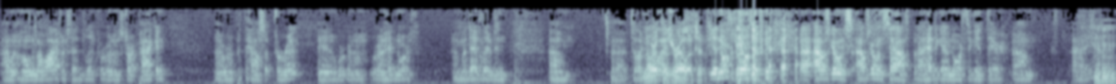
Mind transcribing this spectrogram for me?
I went home to my wife and I said, "Look, we're going to start packing. Uh, we're going to put the house up for rent, and we're going to we're going to head north." Uh, my dad lived in. Um, uh, Tellico North is relative. Yeah, north is relative. uh, I was going I was going south, but I had to go north to get there. Um, I,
